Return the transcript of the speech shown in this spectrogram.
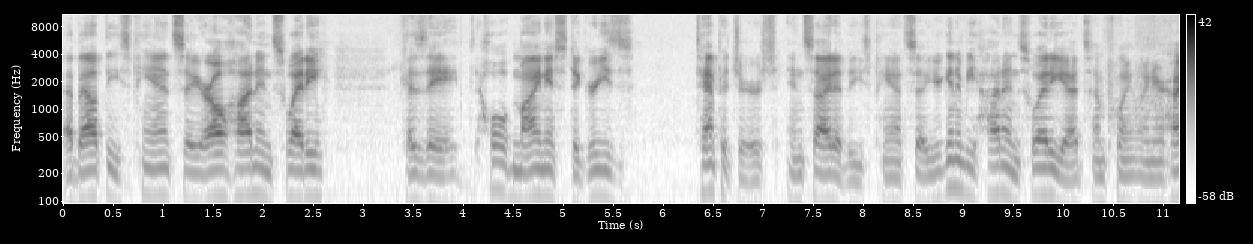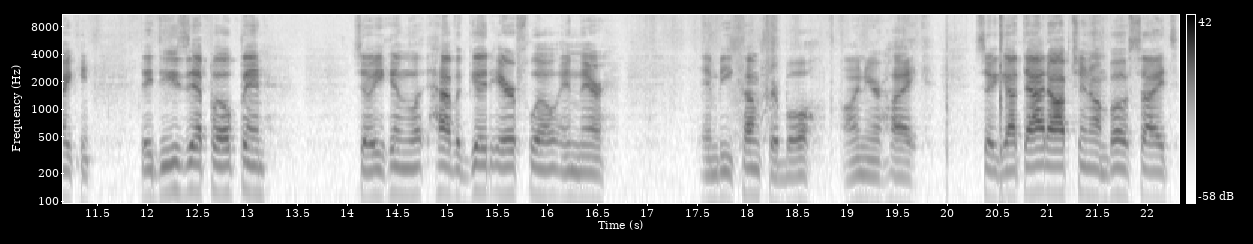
about these pants, so you're all hot and sweaty, because they hold minus degrees temperatures inside of these pants. So you're going to be hot and sweaty at some point when you're hiking. They do zip open so you can have a good airflow in there and be comfortable on your hike. So you got that option on both sides.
